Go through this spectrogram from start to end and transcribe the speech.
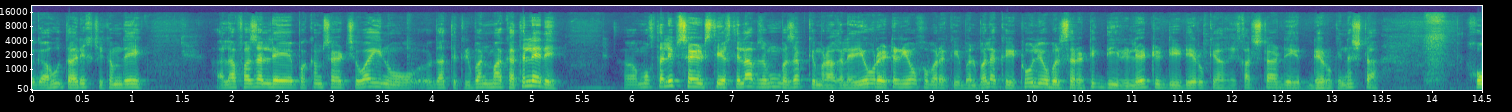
اګاهو تاریخ چې کوم دی الله فضل دی په کوم سایډ چې وایي نو دا تقریبا ما کتلی دی مختلف سایډز ته اختلاف زموږ مذهب کې مراغلی یو رایټر یو خبره کوي بل بله کوي ټول یو بل سره ټیک دی ریلیټډ دی ډیرو کې حقیقت شته ډیرو کې نشته خو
